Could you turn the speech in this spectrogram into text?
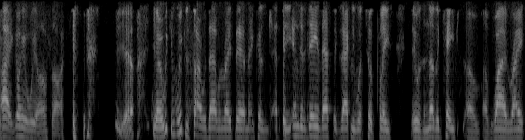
all right, go ahead, Will. I'm sorry. yeah, yeah, we can we can start with that one right there, man. Because at the end of the day, that's exactly what took place. It was another case of, of wide right,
